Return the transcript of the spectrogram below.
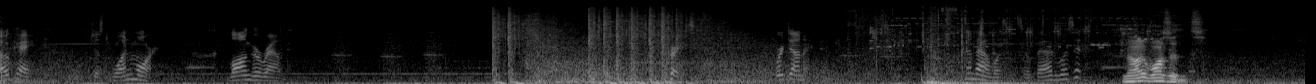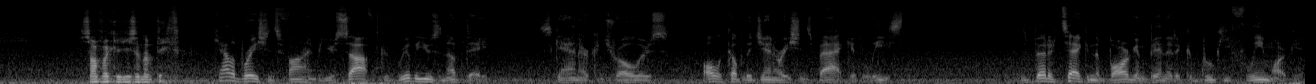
Okay. Just one more. Longer round. Great. We're done, I think. And that wasn't so bad, was it? No, it wasn't. Software could use an update. Calibration's fine, but your soft could really use an update. Scanner, controllers, all a couple of generations back at least. There's better tech in the bargain bin at a kabuki flea market.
